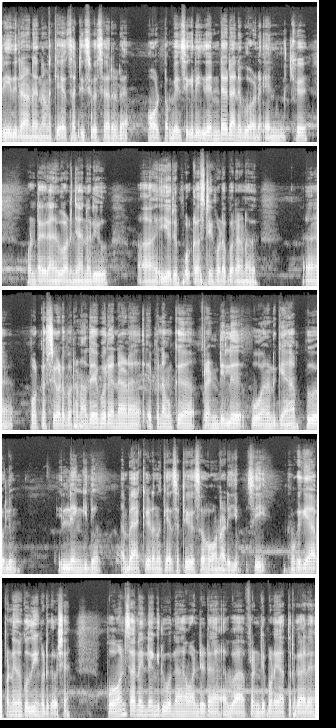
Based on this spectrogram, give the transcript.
രീതിയിലാണ് ഞങ്ങൾ K S R T C ബസ്സുകാരുടെ ഓട്ടം. ബേസിക്കലി ഇത് എന്റെ ഒരു അനുഭവമാണ്. എനിക്ക് ഉണ്ടായ ഒരു അനുഭവമാണ്. ഞാനൊരു ഈ ഒരു പോഡ്കാസ്റ്റിൽ കൂടെ പറയണത്. പോഡ്കാസ്റ്റിൽ കൂടെ പറയണം. അതേപോലെ തന്നെയാണ് ഇപ്പം നമുക്ക് ഫ്രണ്ടിൽ പോകാനൊരു ഗ്യാപ്പ് പോലും ഇല്ലെങ്കിലും ബാക്കിൽ കിടന്ന് കെ എസ് ഹോൺ അടിക്കും. സി നമുക്ക് ഗ്യാപ്പ് ഉണ്ടെങ്കിൽ നമുക്ക് ഒതുങ്ങി കൊടുക്കാം. പക്ഷേ പോകാൻ സാധനം ഇല്ലെങ്കിൽ പോലും ആ വണ്ടിയുടെ ഫ്രണ്ടിൽ പോണ യാത്രക്കാരെ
